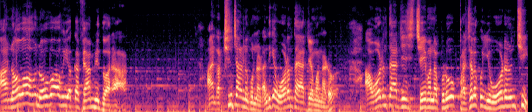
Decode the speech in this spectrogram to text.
ఆ నోవాహు నోవాహు యొక్క ఫ్యామిలీ ద్వారా ఆయన రక్షించాలనుకున్నాడు. అందుకే ఓడను తయారు చేయమన్నాడు. ఆ ఓడను తయారు చేసి చేయమన్నప్పుడు ప్రజలకు ఈ ఓడ నుంచి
